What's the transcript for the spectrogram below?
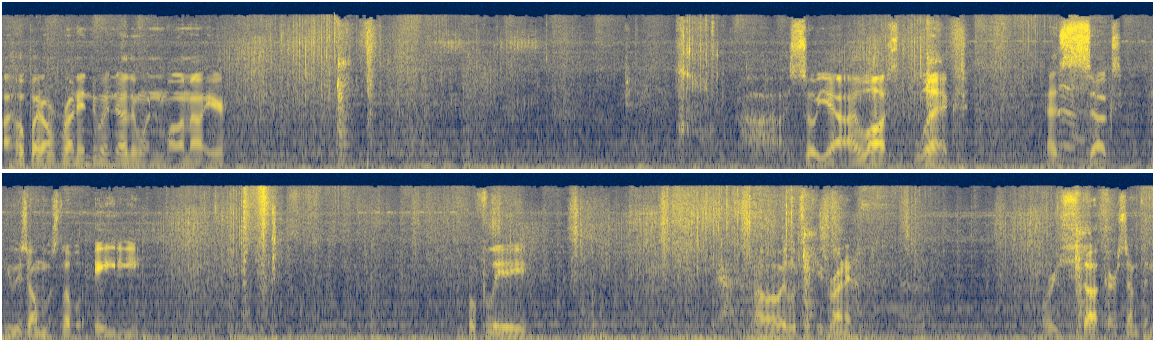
I hope I don't run into another one while I'm out here. So yeah, I lost Lex. That sucks. He was almost level 80. Hopefully... Oh, it looks like he's running. Or he's stuck or something.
